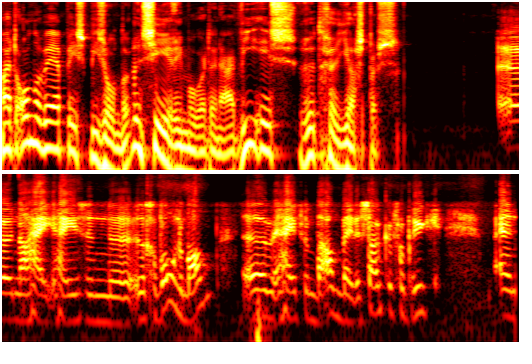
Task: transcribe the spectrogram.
Maar het onderwerp is bijzonder. Een seriemoordenaar. Wie is Rutger Jaspers? Uh, nou, hij, hij is een, uh, een gewone man. Uh, hij heeft een baan bij de suikerfabriek. En,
